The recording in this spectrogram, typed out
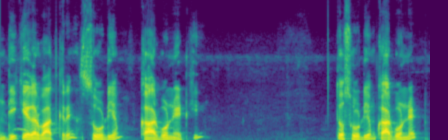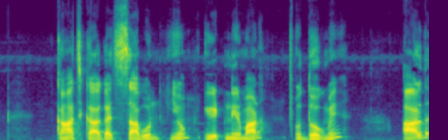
डी की अगर बात करें, सोडियम कार्बोनेट की तो सोडियम कार्बोनेट कांच, कागज़, साबुन एवं ईट निर्माण उद्योग में आर्द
